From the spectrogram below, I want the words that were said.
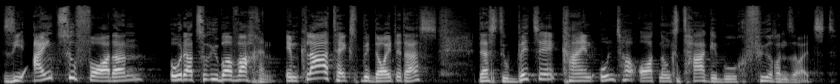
sie einzufordern oder zu überwachen. Im Klartext bedeutet das, dass du bitte kein Unterordnungstagebuch führen sollst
